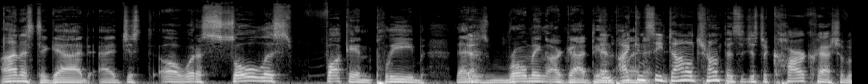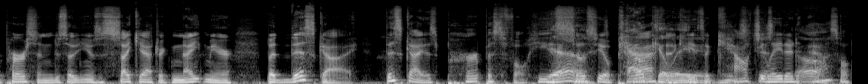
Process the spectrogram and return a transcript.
honest to God, I just oh, what a soulless fucking plebe that is Yeah. roaming our goddamn and I can see Donald Trump as just a car crash of a person, just a you know, a psychiatric nightmare. But this guy, this guy is purposeful. He is Yeah, sociopathic. calculated. He's a He's just- calculated oh. asshole,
